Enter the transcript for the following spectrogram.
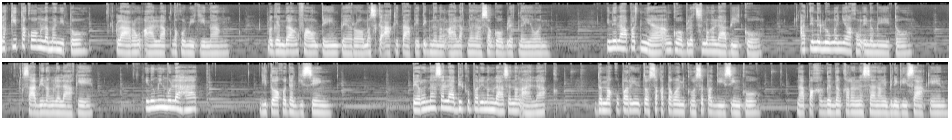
Nakita ko ang laman nito. Klarong alak na kumikinang. Maganda ang fountain pero mas kaakit-akit tignan ng alak na nasa goblet na yon. Inilapat niya ang goblet sa mga labi ko at tinulungan niya akong inumin ito. Sabi ng lalaki, Inumin mo lahat. Dito ako nagising. Pero nasa labi ko pa rin ang lasa ng alak. Dama ko pa rin ito sa katawan ko sa pagising ko. Napakagandang karanasan ang ibinigay sa akin.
